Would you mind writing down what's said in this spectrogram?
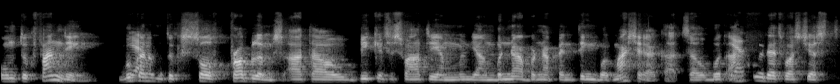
untuk funding, bukan yeah. untuk solve problems atau bikin sesuatu yang yang benar-benar penting buat masyarakat. So buat yes. aku that was just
